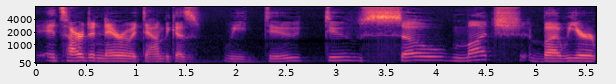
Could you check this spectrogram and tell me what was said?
It's hard to narrow it down because we do do so much, but we are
